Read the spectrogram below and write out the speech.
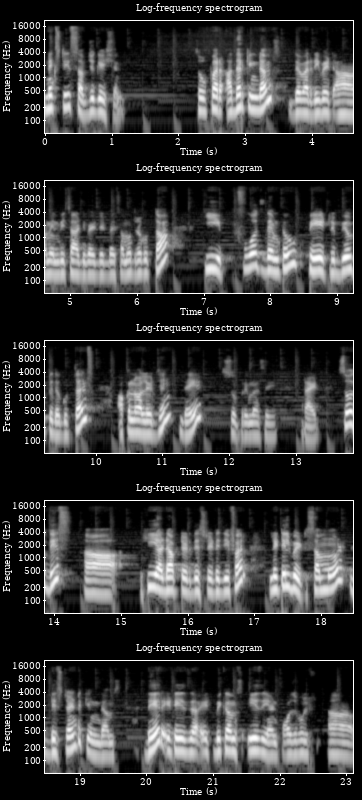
Next is subjugation. So for other kingdoms, they were divided, uh, I mean, which are divided by Samudragupta. He forced them to pay tribute to the Guptans, acknowledging their supremacy. Right. So this uh, he adopted this strategy for little bit some more distant kingdoms there it is uh, it becomes easy and possible uh,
